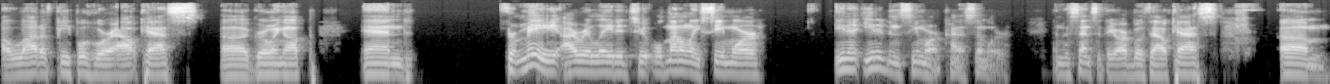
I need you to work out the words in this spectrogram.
a lot of people who are outcasts uh, growing up. And for me, I related to, well, not only Seymour, Enid, Enid and Seymour are kind of similar in the sense that they are both outcasts um,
